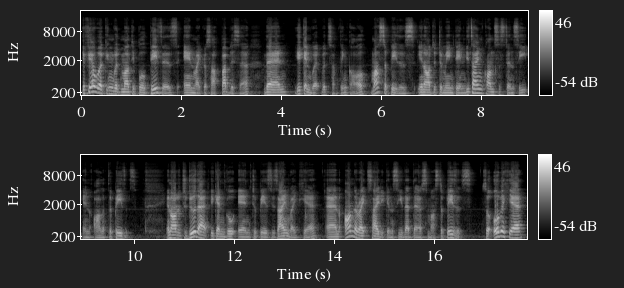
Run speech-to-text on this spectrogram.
if you're working with multiple pages in Microsoft Publisher, then you can work with something called master pages in order to maintain design consistency in all of the pages. In order to do that, you can go into page design right here and on the right side you can see that there's master pages. So over here,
